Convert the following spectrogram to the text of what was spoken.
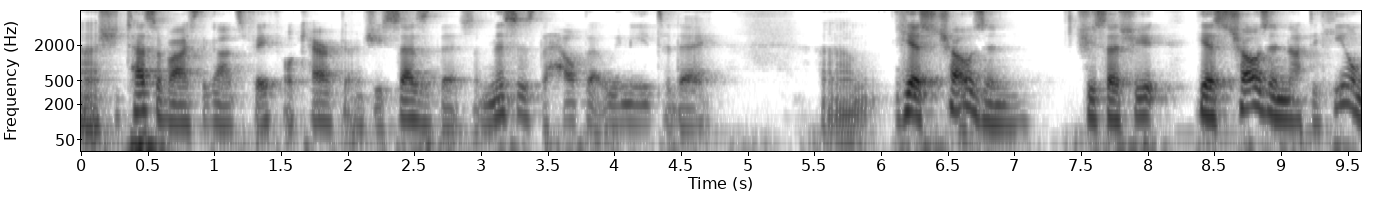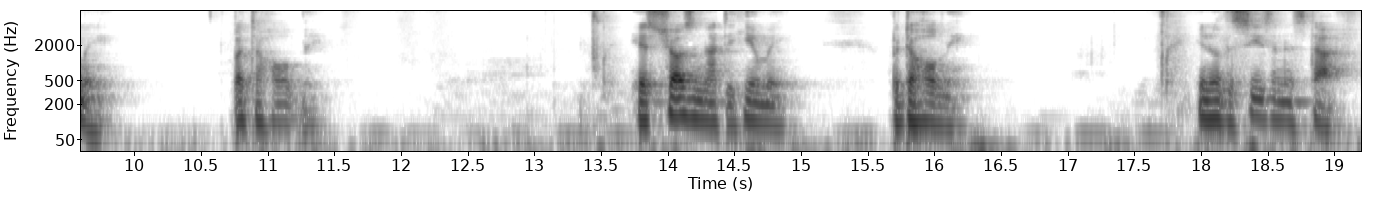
uh, she testifies to God's faithful character. And she says this, and this is the help that we need today. Um, he has chosen, she says, she, He has chosen not to heal me, but to hold me. He has chosen not to heal me, but to hold me. You know, the season is tough.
